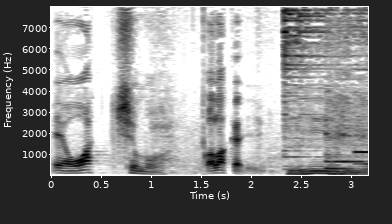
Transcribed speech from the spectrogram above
é ótimo. Coloca aí.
